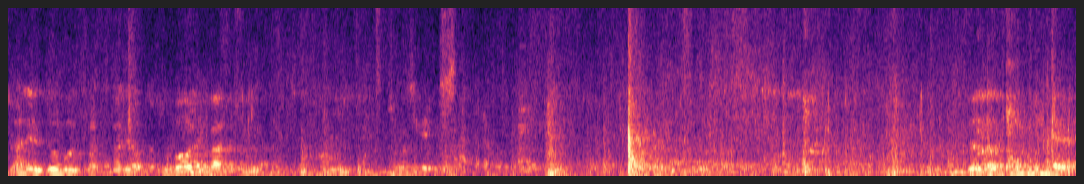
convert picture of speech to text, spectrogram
저, 아니, 저, 뭐, 가- 가지 없어. 저 먹을 좀 가져오세요. 저는 동민의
